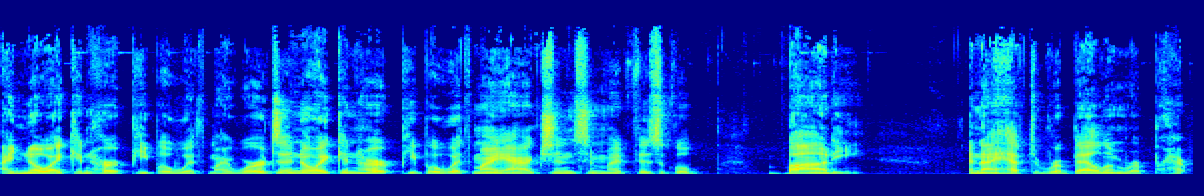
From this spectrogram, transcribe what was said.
I know I can hurt people with my words. I know I can hurt people with my actions and my physical body. And I have to rebel and rep-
